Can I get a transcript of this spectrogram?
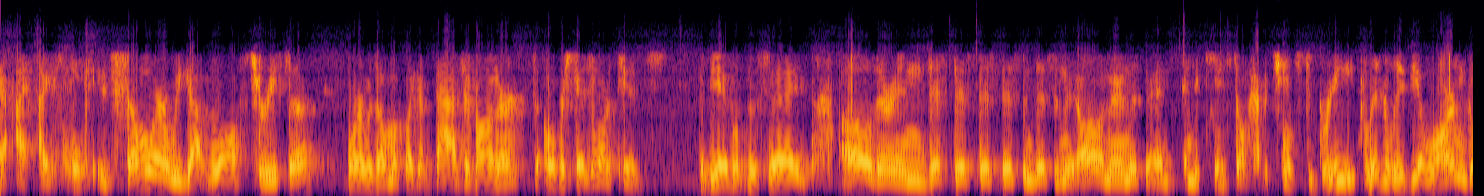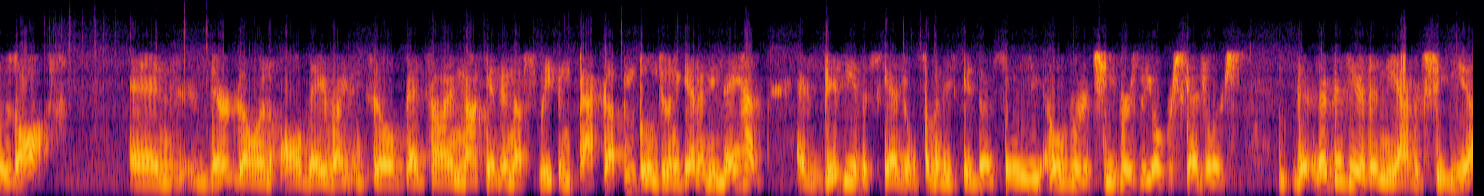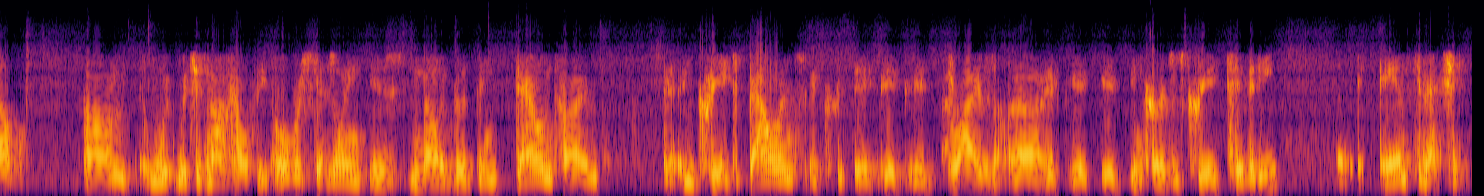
I, I think somewhere we got lost, Teresa, where it was almost like a badge of honor to overschedule our kids. To be able to say, oh, they're in this, this, this, this, and this, and this, oh, and they're in this, and, and the kids don't have a chance to breathe. Literally, the alarm goes off and they're going all day right until bedtime, not getting enough sleep, and back up and boom, doing it again. I mean, they have as busy of a schedule. Some of these kids I've seen, the overachievers, the overschedulers, they're, they're busier than the average CEO, um, which is not healthy. Overscheduling is not a good thing. Downtime uh, it creates balance. It it it, it thrives. Uh, it, it it encourages creativity and connection.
